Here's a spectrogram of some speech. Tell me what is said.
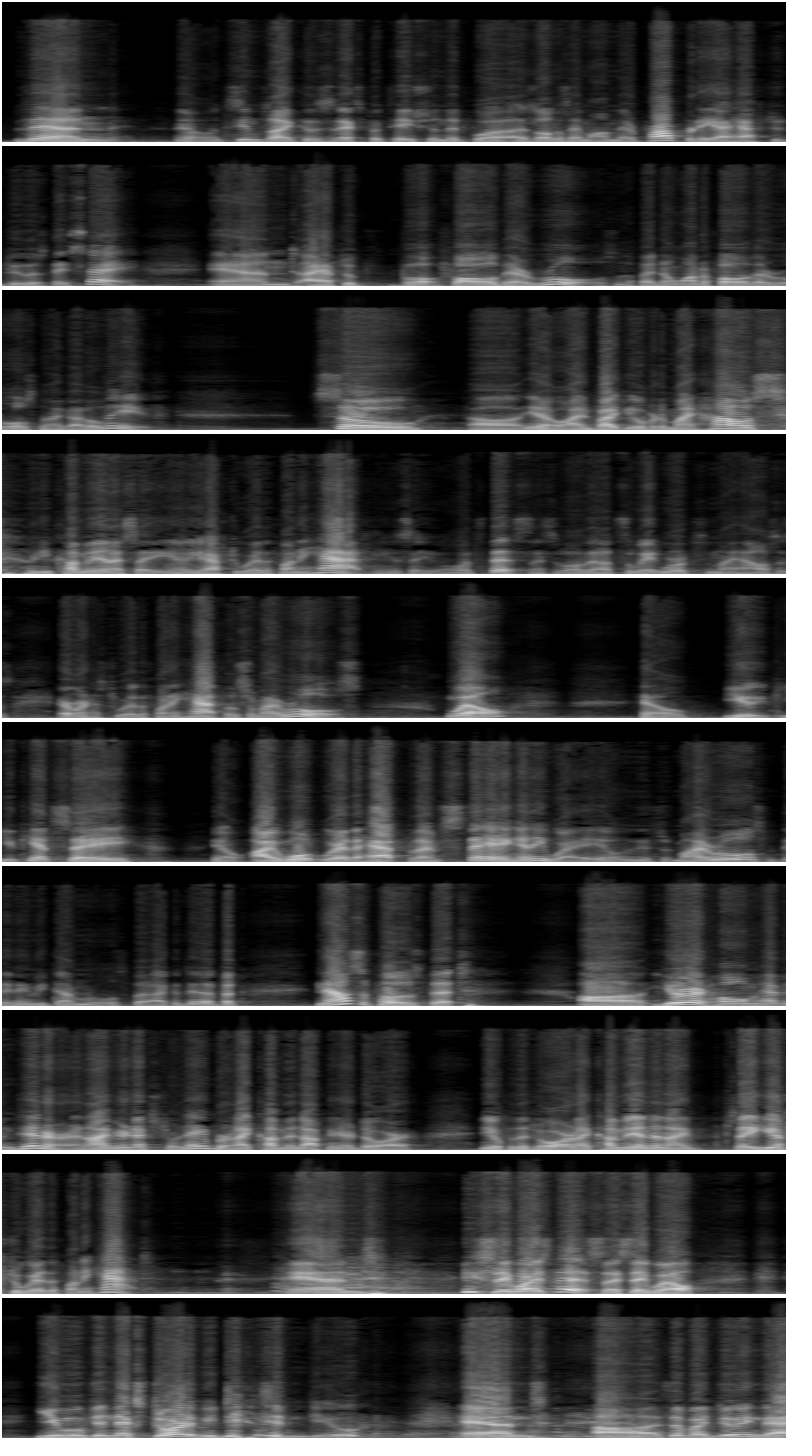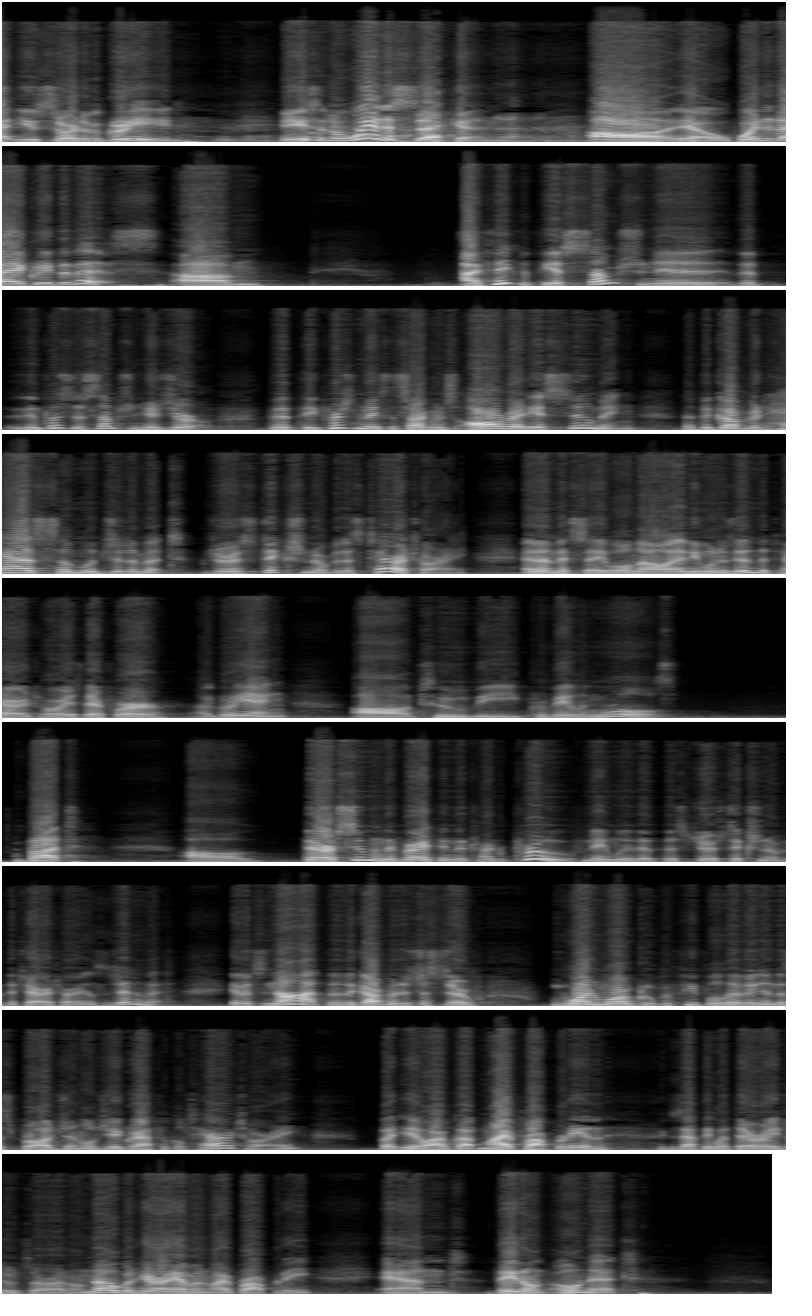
then, you know, it seems like there's an expectation that well, as long as I'm on their property, I have to do as they say. And I have to follow their rules. And if I don't want to follow their rules, then I got to leave. So, uh, you know, I invite you over to my house. When you come in, I say, you know, you have to wear the funny hat. And you say, well, what's this? And I said, well, that's the way it works in my house. Is everyone has to wear the funny hat. Those are my rules. Well, you know, you you can't say, you know, I won't wear the hat, but I'm staying anyway. You know, these are my rules. They may be dumb rules, but I can do it. But now suppose that uh, you're at home having dinner, and I'm your next door neighbor, and I come in knocking your door. And you open the door, and I come in, and I say, you have to wear the funny hat. And you say, why is this? I say, well, you moved in next door to me, didn't you? And uh, so by doing that, you sort of agreed. And you said, well, wait a second. Uh, you know, when did I agree to this? Um, I think that the assumption is, that the implicit assumption here is that the person who makes this argument is already assuming that the government has some legitimate jurisdiction over this territory. And then they say, well, now anyone who's in the territory is therefore agreeing uh, to the prevailing rules. But uh, they're assuming the very thing they're trying to prove, namely that this jurisdiction over the territory is legitimate. If it's not, then the government is just a, one more group of people living in this broad general geographical territory. But, you know, I've got my property, and exactly what their arrangements are, I don't know, but here I am on my property, and they don't own it.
